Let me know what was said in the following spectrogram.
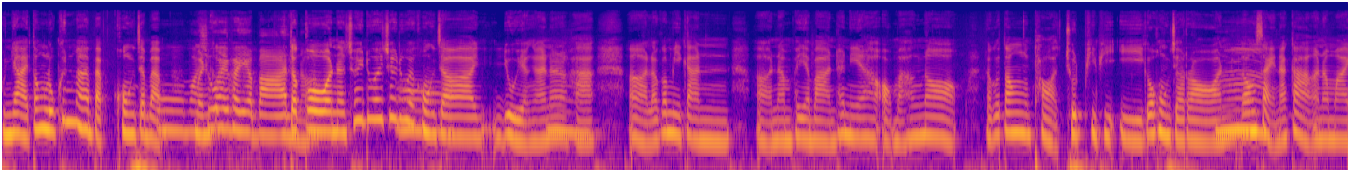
คุณยายต้องลุกขึ้นมาแบบคงจะแบบเหมือนช่วยพยาบาลตะโกนนะช่วยด้วยช่วยด้วยคงจะอยู่อย่างนั้นนะคะแล้วก็มีการนำพยาบาลท่านนี้นะคะออกมาข้างนอก แล้วก็ต้องถอดชุด PPE ก็คงจะร้อนต้องใส่หน้ากากอนามัย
